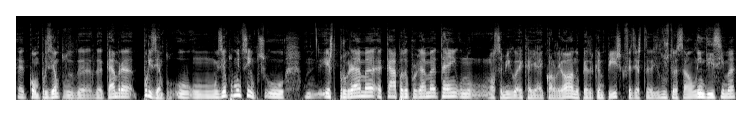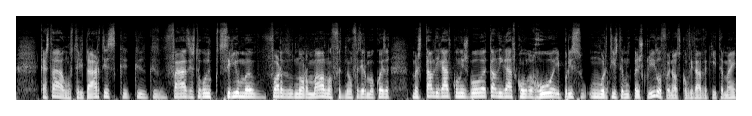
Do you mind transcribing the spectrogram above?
eh, como por exemplo da, da Câmara, por exemplo, um exemplo muito simples, o, este programa, a capa do programa tem o nosso amigo a.k.a. Corleone, o Pedro Campis, que fez esta ilustração lindíssima, cá está, um street artist que, que, que faz esta coisa que seria uma fora do normal, não, não fazer uma coisa, mas está ligado com Lisboa, está ligado com a rua e por isso um artista muito bem escolhido, ele foi nosso convidado aqui também,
